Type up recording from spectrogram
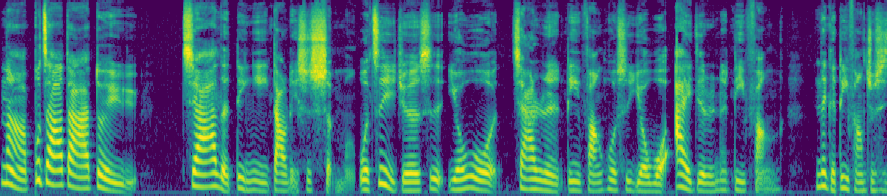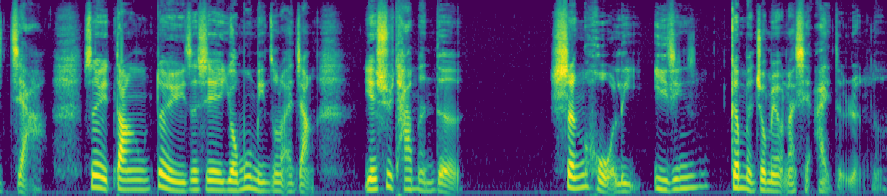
那不知道大家对于家的定义到底是什么？我自己觉得是有我家人的地方，或是有我爱的人的地方。那个地方就是家，所以当对于这些游牧民族来讲，也许他们的生活里已经根本就没有那些爱的人了。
